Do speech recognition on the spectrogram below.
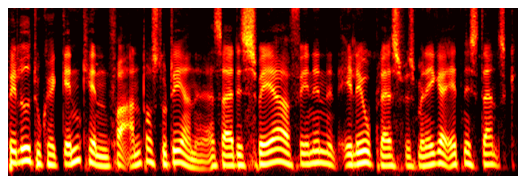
billede, du kan genkende fra andre studerende? Altså er det sværere at finde en elevplads, hvis man ikke er etnisk dansk?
